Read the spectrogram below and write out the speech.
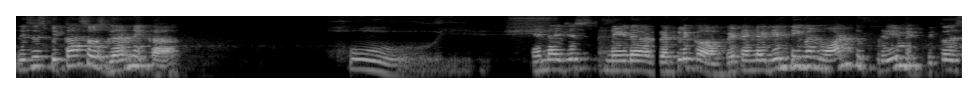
this is Picasso's Guernica, Holy and I just made a replica of it, and I didn't even want to frame it because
